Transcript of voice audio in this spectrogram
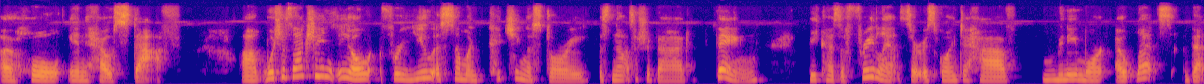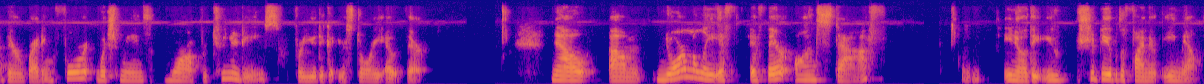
a whole in-house staff. Um, which is actually, you know, for you as someone pitching a story is not such a bad thing because a freelancer is going to have many more outlets that they're writing for, which means more opportunities for you to get your story out there. Now, um, normally, if, if they're on staff, you know, that you should be able to find their email.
